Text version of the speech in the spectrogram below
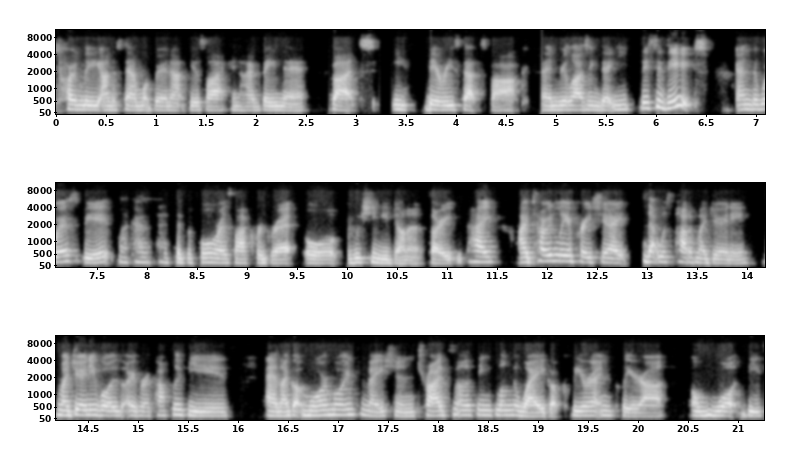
totally understand what burnout feels like and I've been there. But if there is that spark and realizing that you, this is it. And the worst bit, like I said before, is like regret or wishing you'd done it. So, hey, I totally appreciate that was part of my journey. My journey was over a couple of years and I got more and more information, tried some other things along the way, got clearer and clearer on what this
